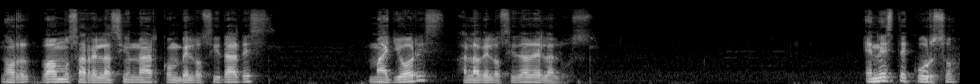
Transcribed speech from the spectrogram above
nos vamos a relacionar con velocidades mayores a la velocidad de la luz. En este curso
